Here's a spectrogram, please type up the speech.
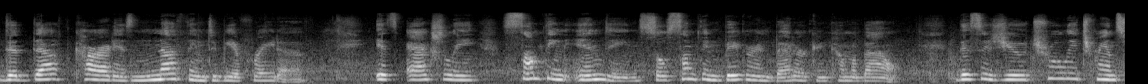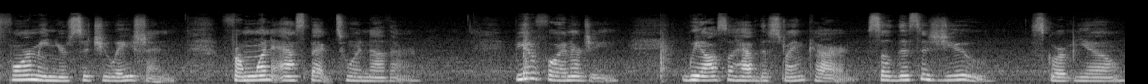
The death card is nothing to be afraid of. It's actually something ending so something bigger and better can come about. This is you truly transforming your situation from one aspect to another. Beautiful energy. We also have the strength card. So this is you, Scorpio.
